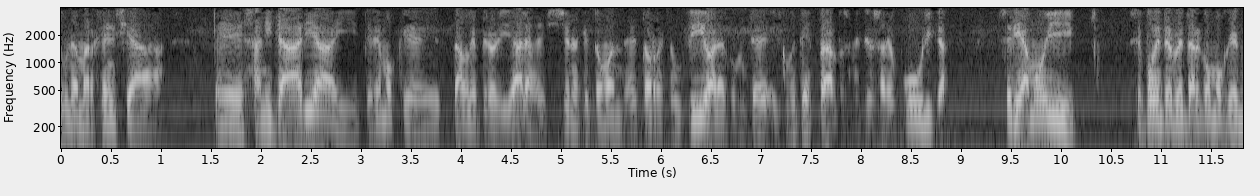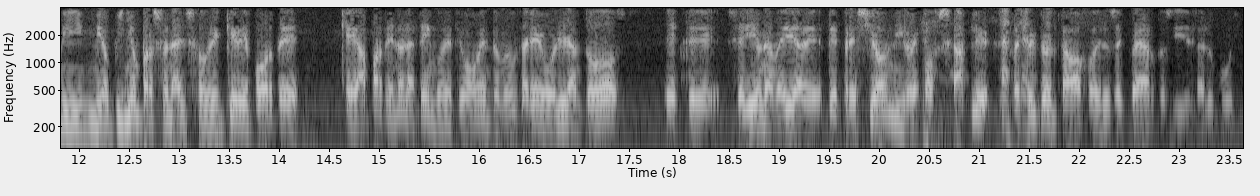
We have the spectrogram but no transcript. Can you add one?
una emergencia eh, sanitaria y tenemos que darle prioridad a las decisiones que toman desde Torre Ejecutiva, el Comité de Expertos, el Comité de Salud Pública. Sería muy, se puede interpretar como que mi, mi opinión personal sobre qué deporte, que aparte no la tengo en este momento, me gustaría que volvieran todos, este, sería una medida de, de presión irresponsable respecto del trabajo de los expertos y de salud pública.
